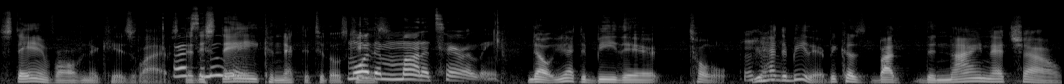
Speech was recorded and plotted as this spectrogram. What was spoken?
stay involved in their kids' lives, that they Absolutely. stay connected to those more kids. than monetarily No, you have to be there total. You Mm-hmm. have to be there because by denying that child,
